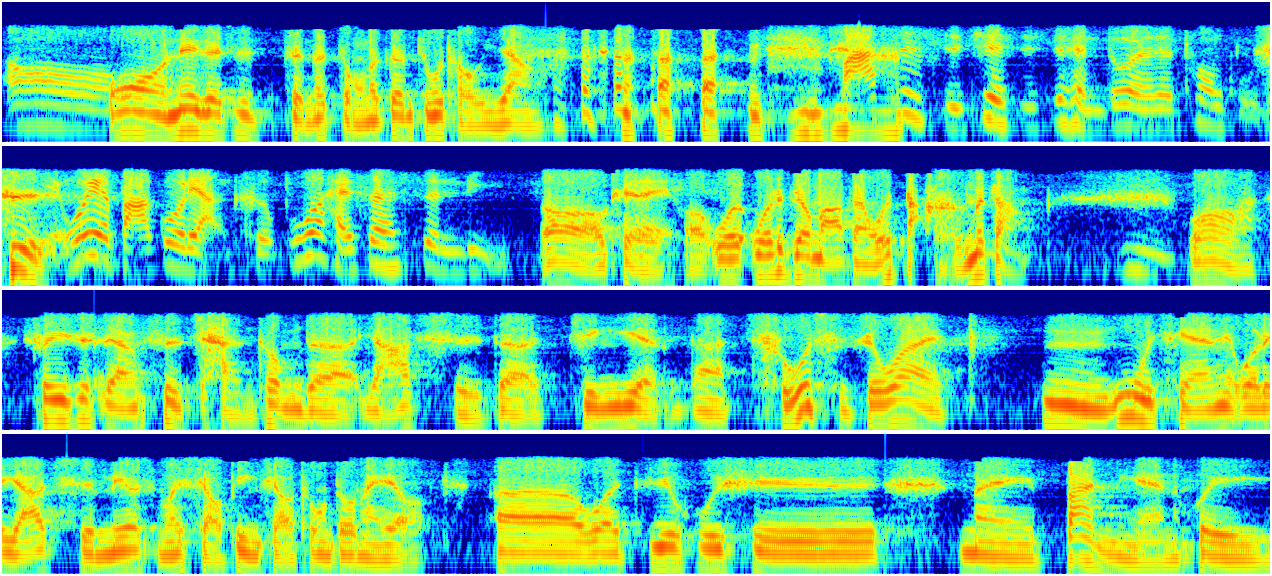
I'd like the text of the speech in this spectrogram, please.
哦。哦，那个是整个肿的跟猪头一样。拔智齿确实是很多人的痛苦。是。我也拔过两颗，不过还算顺利。哦，OK。哦，我我的比较麻烦，我打横着长。哇，所以这两次惨痛的牙齿的经验。那除此之外，嗯，目前我的牙齿没有什么小病小痛都没有。呃，我几乎是每半年会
